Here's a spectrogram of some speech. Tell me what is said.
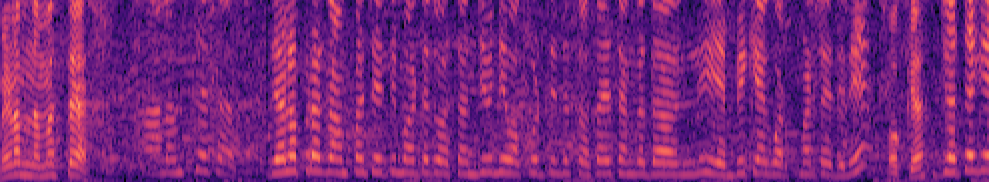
ಮೇಡಮ್ ನಮಸ್ತೆ. ನಮಸ್ತೆ ಸರ್. ಜಲಪುರ ಗ್ರಾಮ ಪಂಚಾಯತಿ ಮಟ್ಟದ ಸಂಜೀವಿನಿ ಒಕ್ಕೂಟದಿಂದ ಸ್ವಸಹಾಯ ಸಂಘದಲ್ಲಿ ಎಂ ಬಿ ಆಗಿ ವರ್ಕ್ ಮಾಡ್ತಾ ಇದ್ದೀನಿ. ಓಕೆ ಜೊತೆಗೆ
